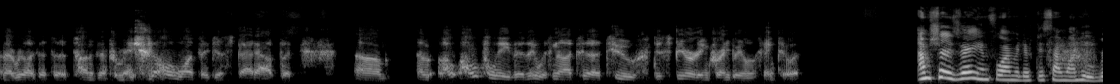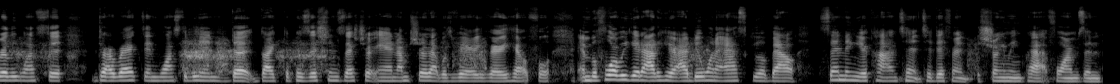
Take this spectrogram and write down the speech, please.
And I realize that's a ton of information all at once I just spat out, but um, hopefully that it was not uh, too dispiriting for anybody listening to it. I'm sure it's very informative to someone who really wants to direct and wants to be in the like the positions that you're in. I'm sure that was very very helpful. And before we get out of here, I do want to ask you about sending your content to different streaming platforms and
